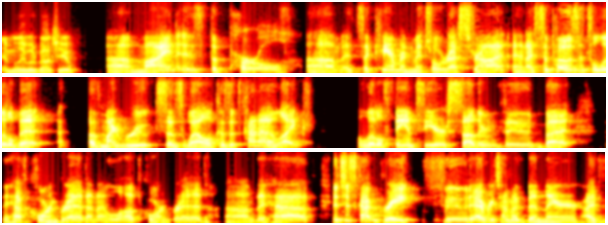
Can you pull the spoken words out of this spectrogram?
Emily, what about you? Uh, mine is the Pearl. Um, it's a Cameron Mitchell restaurant, and I suppose it's a little bit of my roots as well because it's kind of like a little fancier Southern food, but they have cornbread, and I love cornbread. Um, they have it's just got great food every time I've been there. I've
